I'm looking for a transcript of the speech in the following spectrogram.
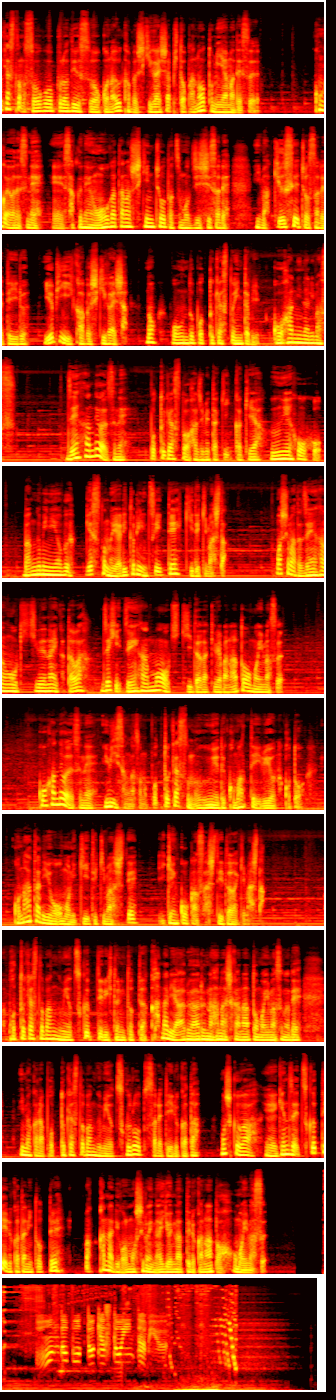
ドキャストの総合プロデュースを行う株式会社ピトパの富山です。今回はですね、えー、昨年大型の資金調達も実施され、今急成長されているユビー株式会社のオウンドポッドキャストインタビュー後半になります。前半ではですね、ポッドキャストを始めたきっかけや運営方法、番組に呼ぶゲストのやりとりについて聞いてきました。もしまだ前半をお聞きでない方は、ぜひ前半もお聞きいただければなと思います。後半ではですね、ユビーさんがそのポッドキャストの運営で困っているようなこと、このあたりを主に聞いてきまして、意見交換させていただきました。ポッドキャスト番組を作っている人にとってはかなりあるあるな話かなと思いますので、今からポッドキャスト番組を作ろうとされている方、もしくは、え、現在作っている方にとって、まあ、かなり面白い内容になっているかなと思います。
